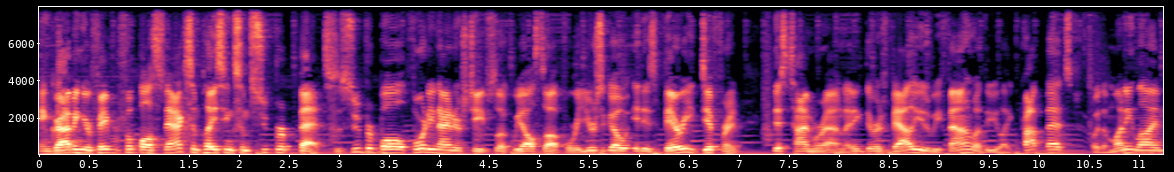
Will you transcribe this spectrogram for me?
and grabbing your favorite football snacks and placing some super bets. The Super Bowl 49ers Chiefs. Look, we all saw it four years ago. It is very different this time around. I think there is value to be found, whether you like prop bets or the money line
